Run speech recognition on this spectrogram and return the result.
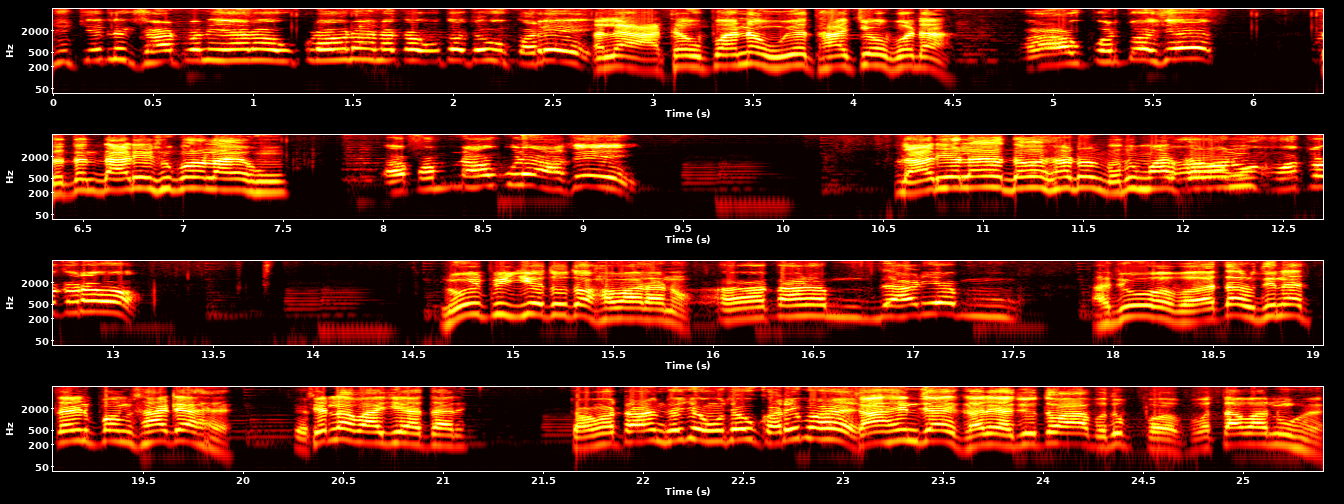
હજુ કેટલીક સાટવાની યાર આ ઉપડાવવાના નકર હું તો જવું કરે એટલે હાથે ઉપર ને હું એ થાચ્યો ભડા. ઉપર તો છે? તો તને દાડીએ શું કરો લાયો હું? આ પંપ ના ઉપડે હાથે. દાડીએ લાવ્યો દવા છાંટો બધું માર કરવાનું? વાંચો કરો. લોહી પી ગયો તું તો હવારાનો. આ તાણે દાડીએ હજુ અત્યાર સુધી ત્રણ પંપ છાંટ્યા હે કેટલા વાગ્યા અત્યારે? તમારો ટાઈમ થઈ જાય હું જવું કરી પાસે કાહીન જાય ઘરે હજુ તો આ બધું પતાવવાનું હે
